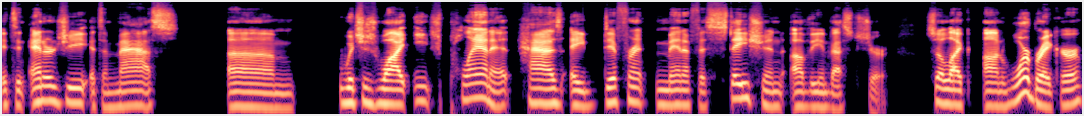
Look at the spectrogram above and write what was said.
It's an energy, it's a mass, um, which is why each planet has a different manifestation of the investiture. So, like on Warbreaker,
